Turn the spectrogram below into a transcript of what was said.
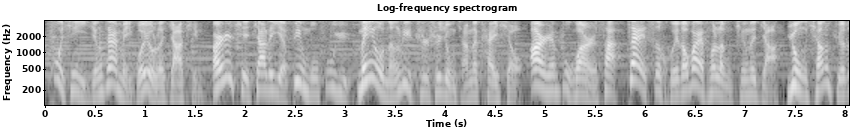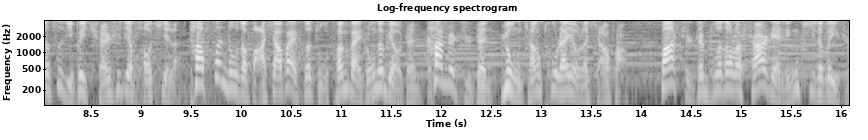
父亲已经在美国有了家庭，而且家里也并不富裕，没有能力支持永强的开销。二人不欢而散，再次回到外婆冷清的家。永强觉得自己被全世界抛弃了，他愤怒地拔下外婆祖传百中的表针，看着指针，永永强突然有了想法。把指针拨到了十二点零七的位置，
